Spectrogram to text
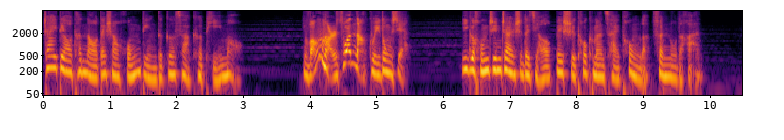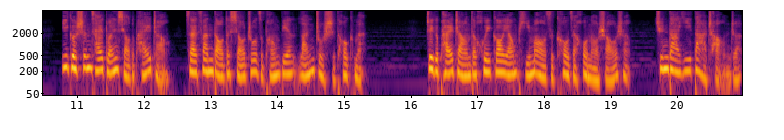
摘掉他脑袋上红顶的哥萨克皮帽。你往哪儿钻呐，鬼东西！一个红军战士的脚被史托克曼踩痛了，愤怒地喊。一个身材短小的排长在翻倒的小桌子旁边拦住史托克曼。这个排长的灰羔羊皮帽子扣在后脑勺上，军大衣大敞着，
